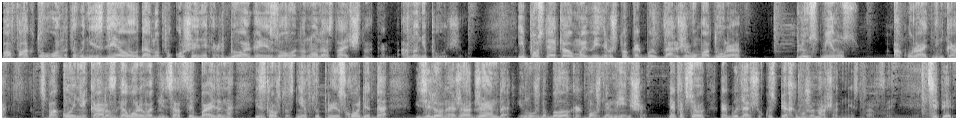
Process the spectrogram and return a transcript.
по факту он этого не сделал, да, но покушение, конечно, было организовано, но достаточно, как бы, оно не получилось. И после этого мы видим, что как бы дальше у Мадура плюс-минус аккуратненько, спокойненько, а разговоры в администрации Байдена из-за того, что с нефтью происходит, да, зеленая же адженда, и нужно было как можно меньше. Это все как бы дальше к успехам уже нашей администрации. Теперь,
